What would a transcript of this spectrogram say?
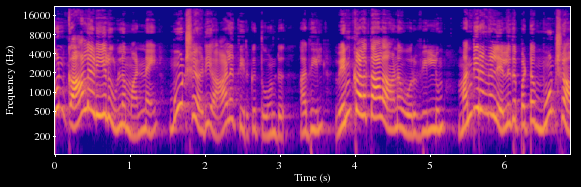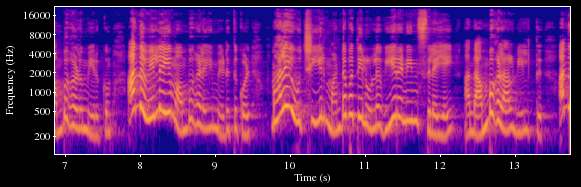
உன் காலடியில் உள்ள மண்ணை மூன்று அடி ஆழத்திற்கு தோண்டு. அதில் வெண்கலத்தால் ஆன ஒரு வில்லும் மந்திரங்கள் எழுதப்பட்ட மூன்று அம்புகளும் இருக்கும். அந்த வில்லையும் அம்புகளையும் எடுத்துக்கொள். மலை உச்சியில் மண்டபத்தில் உள்ள வீரனின் சிலையை அந்த அம்புகளால் வீழ்த்து அந்த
